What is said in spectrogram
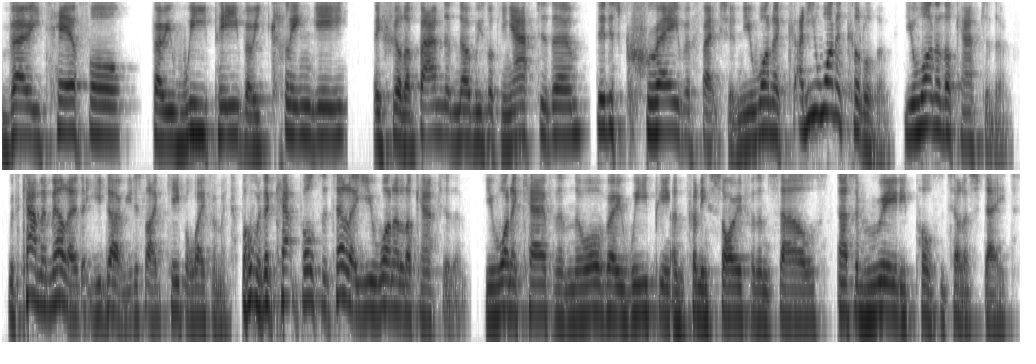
very tearful, very weepy, very clingy, They feel abandoned. Nobody's looking after them. They just crave affection. You want to, and you want to cuddle them. You want to look after them. With Chamomilla, that you don't. You just like keep away from it. But with a cat pulsatilla, you want to look after them. You want to care for them. They're all very weepy and feeling sorry for themselves. That's a really pulsatilla state.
